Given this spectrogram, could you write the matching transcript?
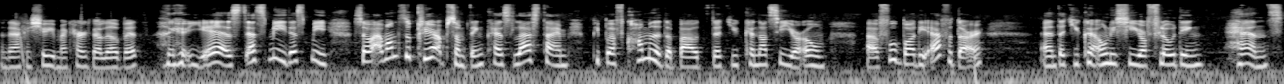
And then I can show you my character a little bit. yes, that's me, that's me. So I wanted to clear up something because last time people have commented about that you cannot see your own uh, full body avatar and that you can only see your floating hands.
